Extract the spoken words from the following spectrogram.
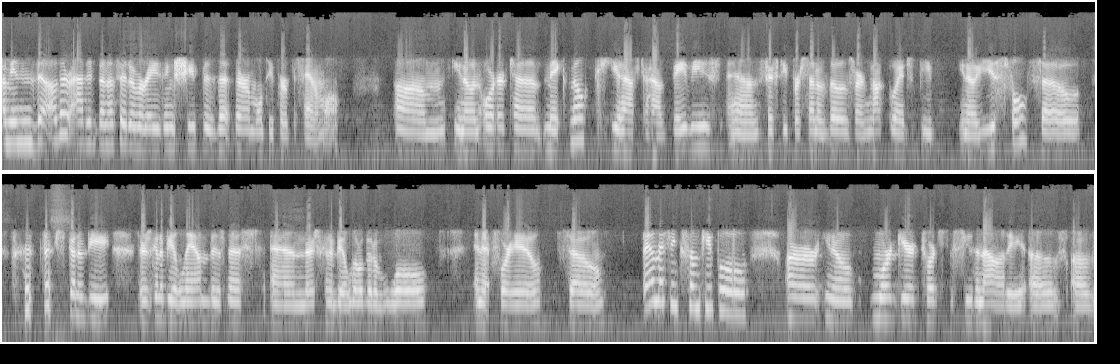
I mean, the other added benefit of raising sheep is that they're a multi-purpose animal. Um, you know, in order to make milk, you have to have babies, and 50% of those are not going to be, you know, useful. So there's going to be there's going to be a lamb business, and there's going to be a little bit of wool in it for you. So, and I think some people are, you know, more geared towards the seasonality of of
